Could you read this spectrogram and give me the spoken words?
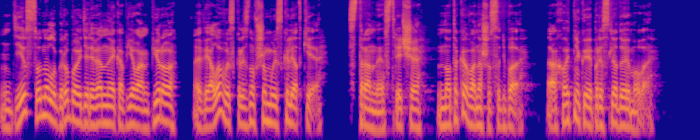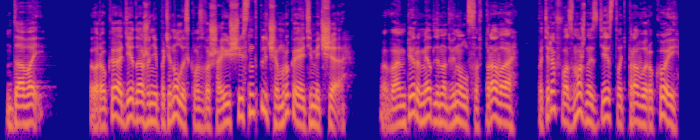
Ди сунул грубое деревянное копье вампиру, вяло выскользнувшему из клетки. Странная встреча, но такова наша судьба охотника и преследуемого. Давай. Рука Ди даже не потянулась к возвышающейся над плечом рукояти меча. Вампир медленно двинулся вправо, потеряв возможность действовать правой рукой,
